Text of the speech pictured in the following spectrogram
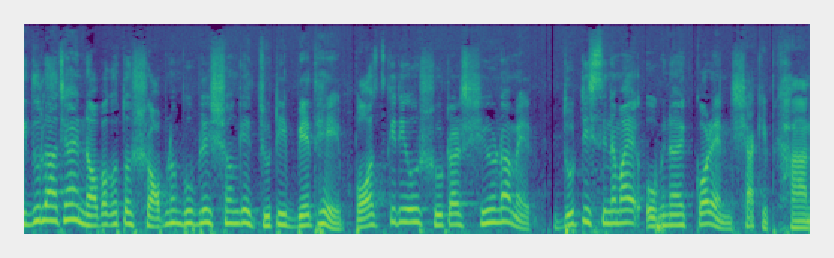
ঈদুল আজহায় নবাগত স্বপ্ন বুবলির সঙ্গে জুটি বেঁধে বসগিরি ও শুটার শিরোনামের দুটি সিনেমায় অভিনয় করেন শাকিব খান।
